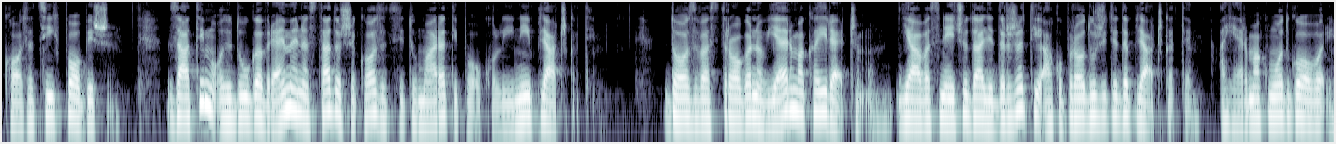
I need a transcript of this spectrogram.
Kozaci ih pobiše. Zatim od duga vremena stadoše kozaci tumarati po okolini i pljačkati. Dozva Stroganov Jermaka i reče mu, ja vas neću dalje držati ako produžite da pljačkate. A Jermak mu odgovori,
